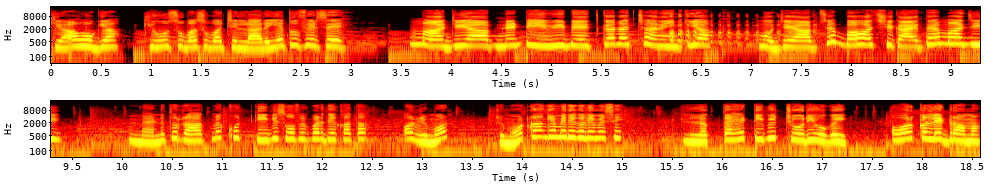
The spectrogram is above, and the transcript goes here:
क्या हो गया? क्यों सुबह सुबह चिल्ला रही है तू फिर से? माँ जी आपने टीवी बेचकर अच्छा नहीं किया। मुझे आपसे बहुत शिकायत है माँ जी। मैंने तो रात में खुद टीवी सोफे पर देखा था। और रिमोट? रिमोट कहाँ गया मेरे गले में से? लगता है टीवी चोरी हो गई। और कर ले ड्रामा।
